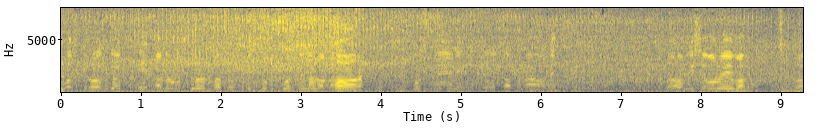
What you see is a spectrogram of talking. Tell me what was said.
Mas drone good. Eh, ano, mas drone ba? So, Facebook post nila? Oo. Post na yan eh. Iuta, tanawan eh. Tawang isuri ba? Ba,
